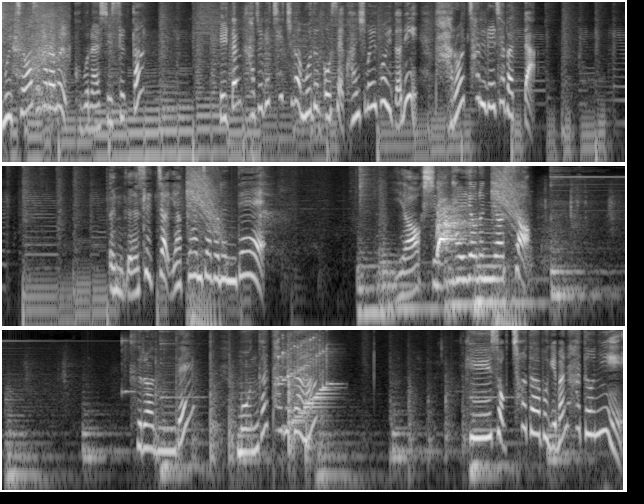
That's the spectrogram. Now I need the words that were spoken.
물체와 사람을 구분할 수 있을까? 일단 가족의 채취가 묻은 옷에 관심을 보이더니 바로 자리를 잡았다. 은근슬쩍 옆에 앉아보는데 역시나 달려오는 녀석. 그런데 뭔가 다르다. 계속 쳐다보기만 하더니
